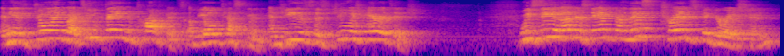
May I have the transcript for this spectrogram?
and he is joined by two famed prophets of the Old Testament and Jesus' Jewish heritage. We see and understand from this transfiguration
